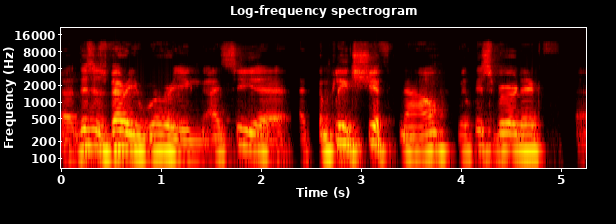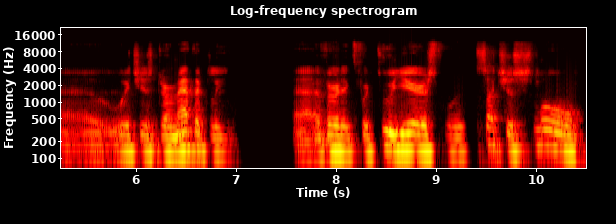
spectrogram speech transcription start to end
Uh, this is very worrying. I see a, a complete shift now with this verdict, uh, which is dramatically uh, a verdict for two years for such a small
